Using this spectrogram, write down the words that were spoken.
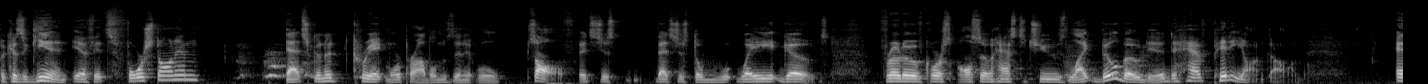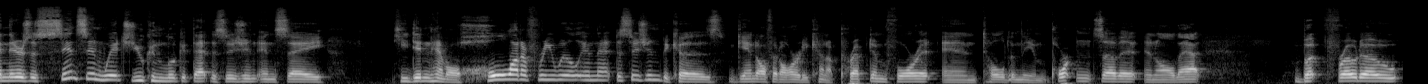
Because, again, if it's forced on him, that's going to create more problems than it will solve. It's just that's just the w- way it goes. Frodo, of course, also has to choose, like Bilbo did, to have pity on Gollum. And there's a sense in which you can look at that decision and say he didn't have a whole lot of free will in that decision because Gandalf had already kind of prepped him for it and told him the importance of it and all that. But Frodo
